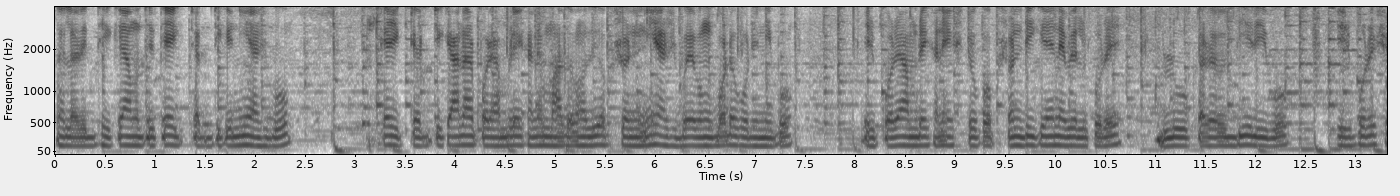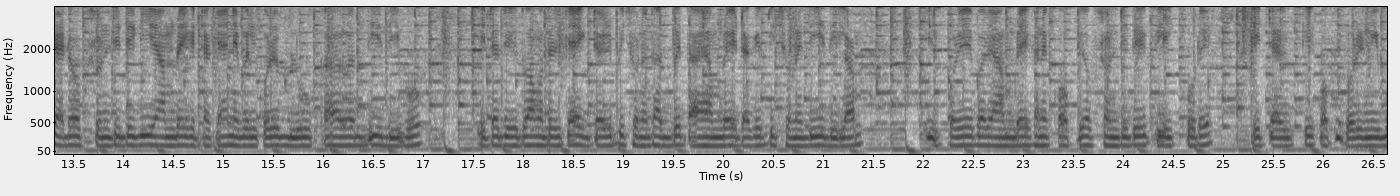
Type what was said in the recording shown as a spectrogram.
গ্যালারির থেকে আমাদের ক্যারেক্টার দিকে নিয়ে আসব। ক্যারেক্টার দিকে আনার পরে আমরা এখানে মাঝামাঝি অপশন নিয়ে আসব এবং বড় করে নিব। এরপরে আমরা এখানে স্টক অপশনটিকে এনেবেল করে ব্লু কালার দিয়ে দিব। এরপরে শ্যাডো অপশনটিতে গিয়ে আমরা এটাকে এনেবেল করে ব্লু কালার দিয়ে দিব। এটা যেহেতু আমাদের ক্যারেক্টারের পিছনে থাকবে, তাই আমরা এটাকে পিছনে দিয়ে দিলাম। এরপরে এবারে আমরা এখানে কপি অপশনটিতে ক্লিক করে এটাকে কপি করে নিব।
